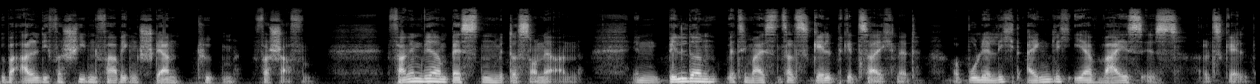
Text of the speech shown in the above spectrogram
über all die verschiedenfarbigen Sterntypen verschaffen. Fangen wir am besten mit der Sonne an. In Bildern wird sie meistens als gelb gezeichnet, obwohl ihr Licht eigentlich eher weiß ist als gelb.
